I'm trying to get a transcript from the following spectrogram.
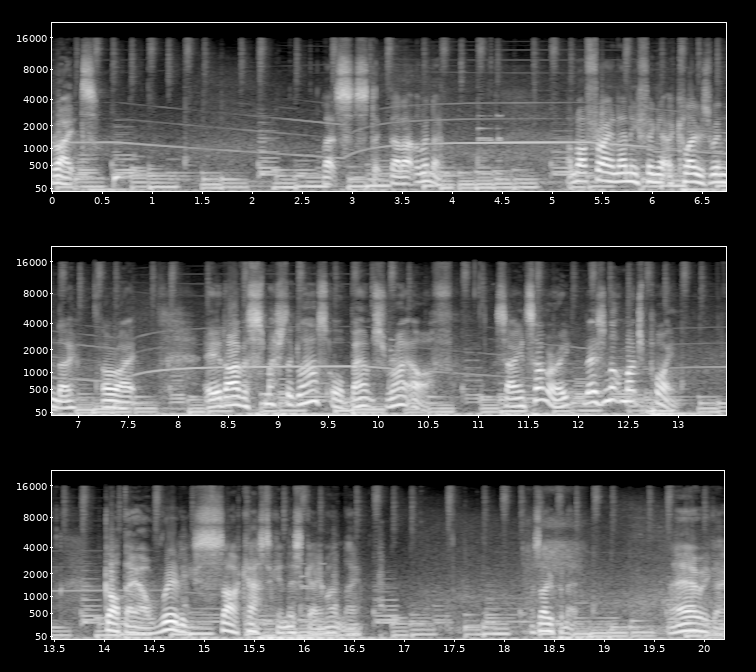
Right. Let's stick that out the window. I'm not throwing anything at a closed window. Alright. It'd either smash the glass or bounce right off. So in summary, there's not much point. God, they are really sarcastic in this game, aren't they? Let's open it. There we go.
